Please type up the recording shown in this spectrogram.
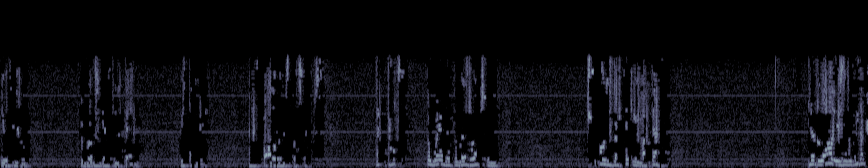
be with him who rose again from the dead before me. And I follow in his footsteps the way that the resurrection challenged our thinking about death. You know, the reality is that we don't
